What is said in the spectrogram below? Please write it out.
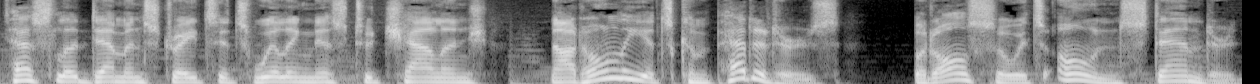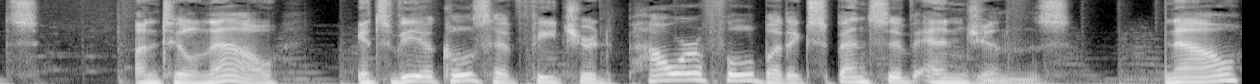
Tesla demonstrates its willingness to challenge not only its competitors, but also its own standards. Until now, its vehicles have featured powerful but expensive engines. Now,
